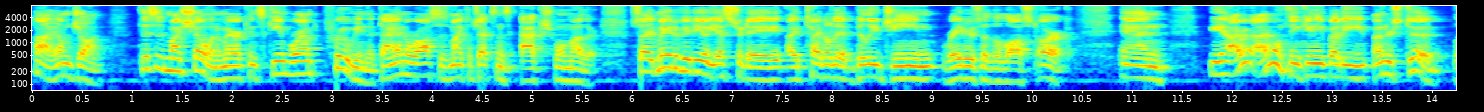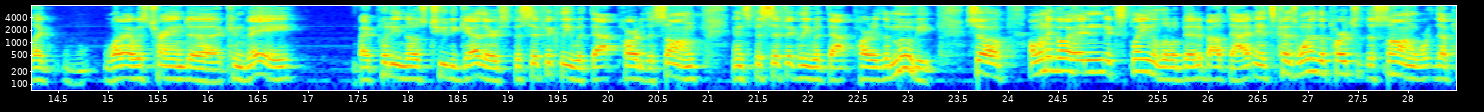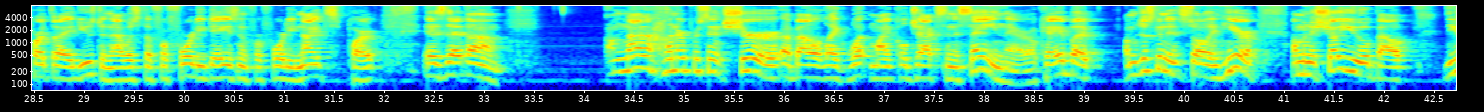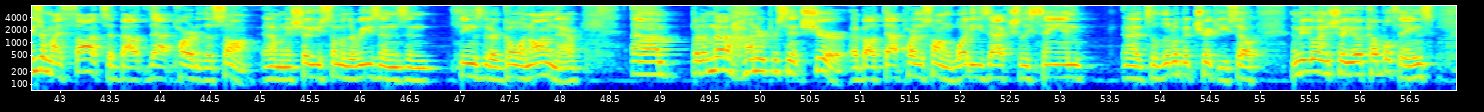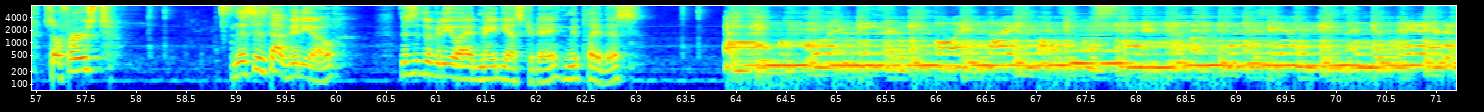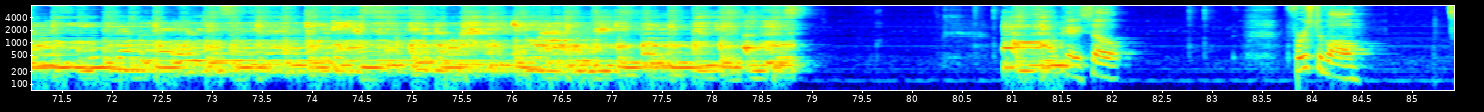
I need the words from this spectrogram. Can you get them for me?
Hi, I'm John. This is my show, An American Scheme, where I'm proving that Diana Ross is Michael Jackson's actual mother. So I made a video yesterday, I titled it Billie Jean, Raiders of the Lost Ark. And yeah, I, I don't think anybody understood like what I was trying to convey by putting those two together specifically with that part of the song and specifically with that part of the movie. So I want to go ahead and explain a little bit about that. And it's because one of the parts of the song, the part that I had used in that was the for 40 days and for 40 nights part, is that um, I'm not 100% sure about like what Michael Jackson is saying there, okay? But I'm just going to, so in here, I'm going to show you about, these are my thoughts about that part of the song. And I'm going to show you some of the reasons and things that are going on there. Um, but I'm not 100% sure about that part of the song, what he's actually saying. Uh, it's a little bit tricky. So let me go ahead and show you a couple things. So first, this is that video. This is the video I had made yesterday. Let me play this. Okay, so first of all,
